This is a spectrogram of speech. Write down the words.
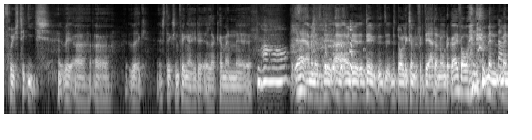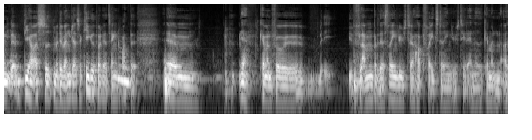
fryse til is ved at, at ved ikke, stikke sin finger i det, eller kan man... Øh... ja, ja, men altså, det, men det, det, det, er et dårligt eksempel, for det er der nogen, der gør i forvejen, men, Nå, men de har også siddet med det vandglas og kigget på det og tænkt, mm. what the... Øhm, ja, kan man få øh, flammen på det der sterinlys til at hoppe fra et sterinlys til et andet, kan man, og,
